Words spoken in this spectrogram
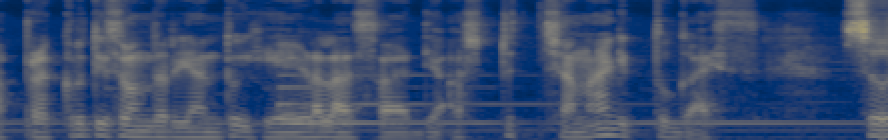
ಆ ಪ್ರಕೃತಿ ಸೌಂದರ್ಯ ಅಂತೂ ಹೇಳಲ್ಲ ಸಾಧ್ಯ ಅಷ್ಟು ಚೆನ್ನಾಗಿತ್ತು ಗಾಯ್ಸ್ ಸೊ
